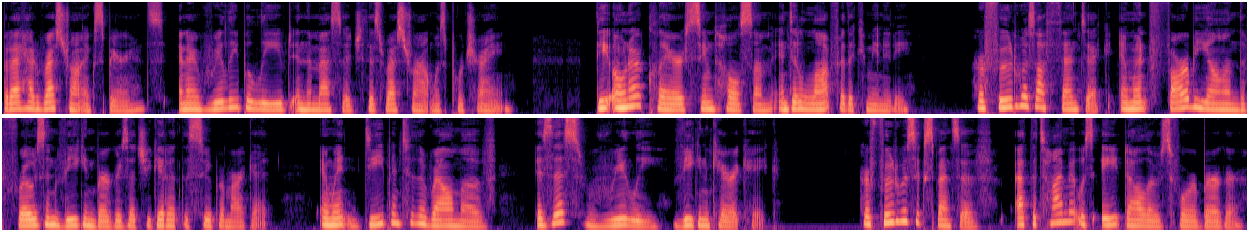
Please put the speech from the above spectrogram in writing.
but I had restaurant experience, and I really believed in the message this restaurant was portraying. The owner, Clare, seemed wholesome and did a lot for the community. Her food was authentic and went far beyond the frozen vegan burgers that you get at the supermarket, and went deep into the realm of is this really vegan carrot cake? Her food was expensive. At the time, it was $8 for a burger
